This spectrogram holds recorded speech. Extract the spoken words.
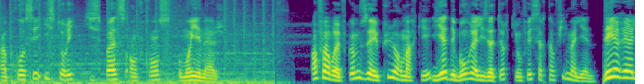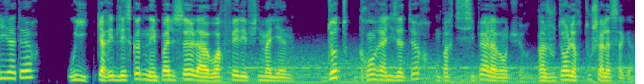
un procès historique qui se passe en France au Moyen Âge. Enfin bref, comme vous avez pu le remarquer, il y a des bons réalisateurs qui ont fait certains films aliens. Des réalisateurs? Oui, car Ridley Scott n'est pas le seul à avoir fait les films aliens. D'autres grands réalisateurs ont participé à l'aventure, rajoutant leur touche à la saga.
